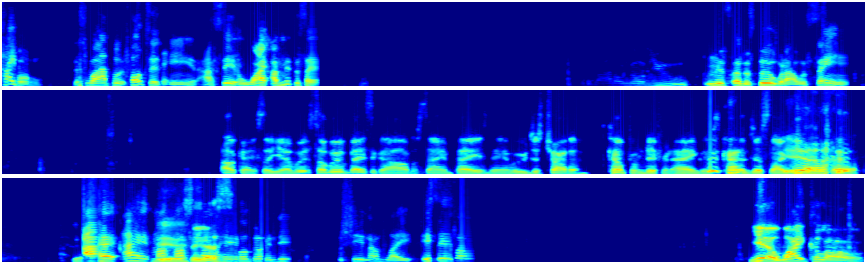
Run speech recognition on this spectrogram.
typo. That's why I put folks at the end. I said white. I meant to say. I don't know if you misunderstood what I was saying. Okay, so yeah, we, so we were basically all on the same page. Then we were just trying to come from different angles, kind of just like we Yeah. did, uh, I had, I had my, Yeah. my See, that's- had fucked up and did shit, and I was like, it said something. yeah, white cologne.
